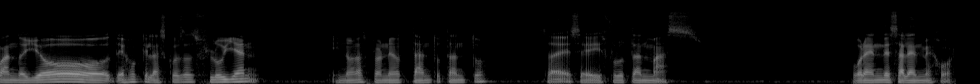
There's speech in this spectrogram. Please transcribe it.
cuando yo dejo que las cosas fluyan y no las planeo tanto, tanto, se disfrutan más. Por ende salen mejor.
